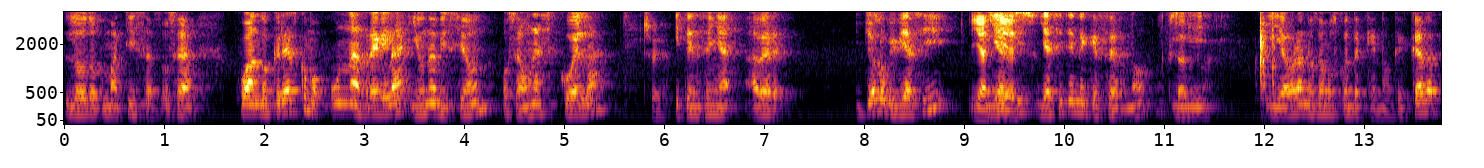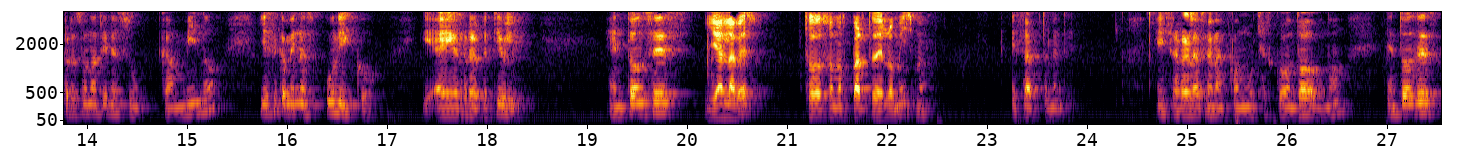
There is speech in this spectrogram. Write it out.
lo dogmatizas, o sea, cuando creas como una regla y una visión, o sea, una escuela, Sí. y te enseña, a ver, yo lo viví así, Y así es. y así tiene que ser, ¿no? Exacto. Y, y ahora nos damos cuenta que no, que cada persona tiene su camino y ese camino es único y- e irrepetible. Entonces, Y a la vez, todos somos parte de lo mismo. exactamente. Y se relacionan con muchas, con todo, ¿no? Entonces,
